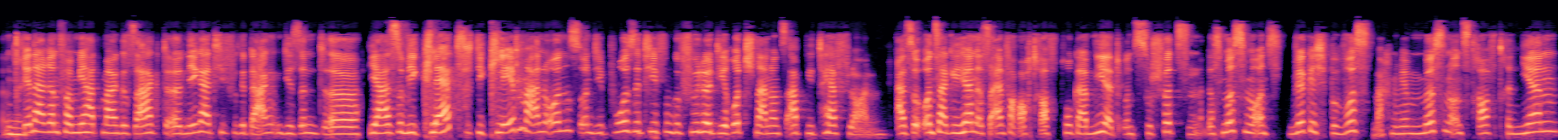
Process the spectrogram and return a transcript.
Eine ja. Trainerin von mir hat mal gesagt, äh, negative Gedanken, die sind äh, ja so wie Klett, die kleben an uns und die positiven Gefühle, die rutschen an uns ab wie Teflon. Also unser Gehirn ist einfach auch darauf programmiert, uns zu schützen. Das müssen wir uns wirklich bewusst machen. Wir müssen uns darauf trainieren,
